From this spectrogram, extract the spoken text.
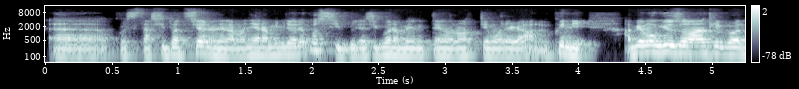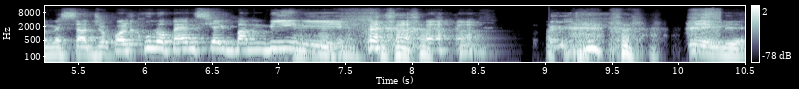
eh, questa situazione nella maniera migliore possibile, sicuramente è un ottimo regalo. Quindi abbiamo chiuso anche col messaggio qualcuno pensi ai bambini. Quindi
